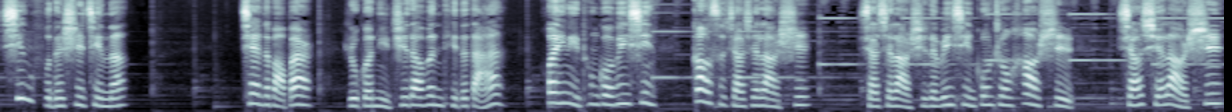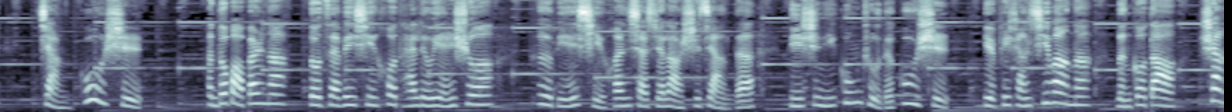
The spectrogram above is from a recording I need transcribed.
幸福的事情呢？亲爱的宝贝儿，如果你知道问题的答案。欢迎你通过微信告诉小雪老师，小雪老师的微信公众号是“小雪老师讲故事”。很多宝贝儿呢都在微信后台留言说特别喜欢小雪老师讲的迪士尼公主的故事，也非常希望呢能够到上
